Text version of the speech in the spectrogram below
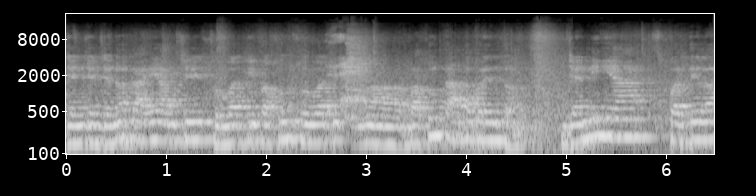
ज्यांचे जनक आहे आमचे सुरुवातीपासून सुरुवाती पासून तर आतापर्यंत ज्यांनी या स्पर्धेला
